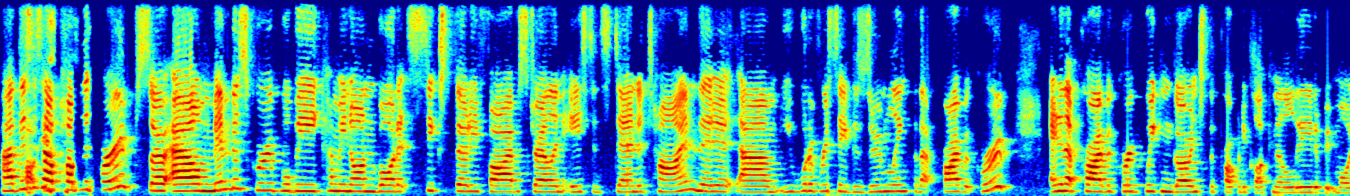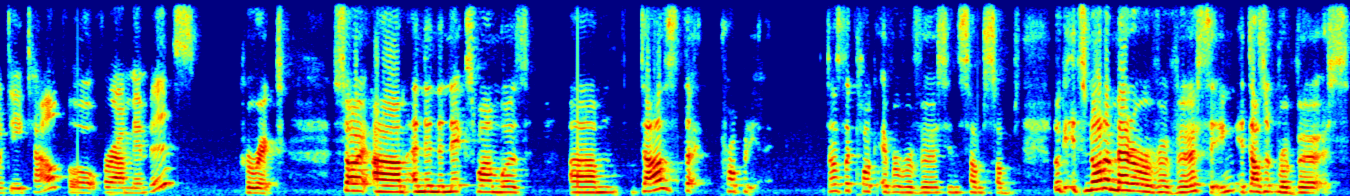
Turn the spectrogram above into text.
Uh, this oh, is our public group. So our members group will be coming on board at 6.35 Australian Eastern Standard Time. That um, You would have received a Zoom link for that private group. And in that private group, we can go into the property clock in a little bit more detail for, for our members. Correct. So, um, and then the next one was, um, does the property, does the clock ever reverse in some subs? Look, it's not a matter of reversing. It doesn't reverse.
